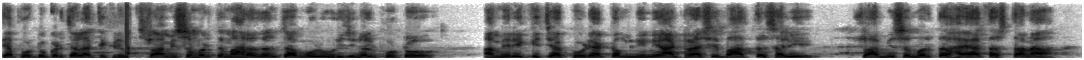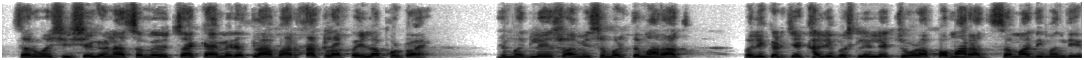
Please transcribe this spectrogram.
त्या फोटोकडे चला तिकडे. स्वामी समर्थ महाराजांचा मूळ ओरिजिनल फोटो अमेरिकेच्या कोड्या कंपनीने अठराशे बहात्तर साली स्वामी समर्थ हयात असताना सर्व शिष्यगणासमवेतचा कॅमेऱ्यातला भारतातला पहिला फोटो आहे. हे मधले स्वामी समर्थ महाराज पलीकडचे खाली बसलेले चोळाप्पा महाराज समाधी मंदिर.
